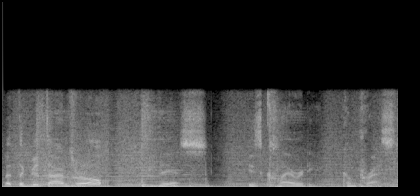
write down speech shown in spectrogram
Let the good times roll. This is Clarity Compressed.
